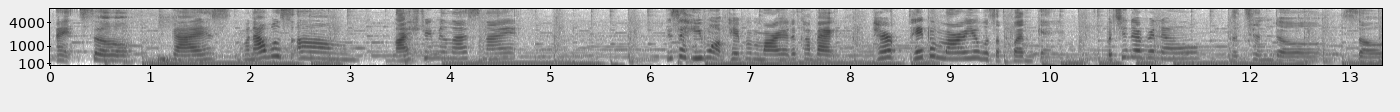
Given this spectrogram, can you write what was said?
Alright, so guys, when I was um live streaming last night, you said he want Paper Mario to come back. Paper Mario was a fun game, but you never know Nintendo. So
